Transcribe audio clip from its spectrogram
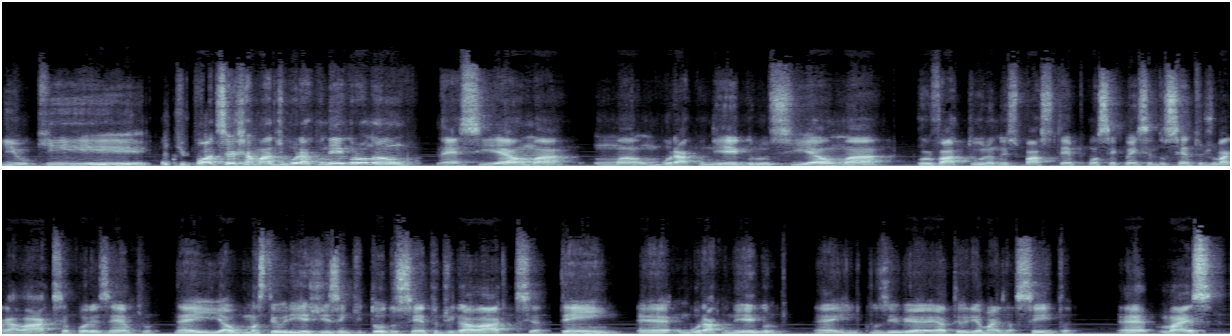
e o que, o que pode ser chamado de buraco negro ou não. Né? Se é uma, uma um buraco negro, se é uma curvatura no espaço-tempo consequência do centro de uma galáxia, por exemplo, né? E algumas teorias dizem que todo centro de galáxia tem é, um buraco negro, né? Inclusive é a teoria mais aceita né? Mas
